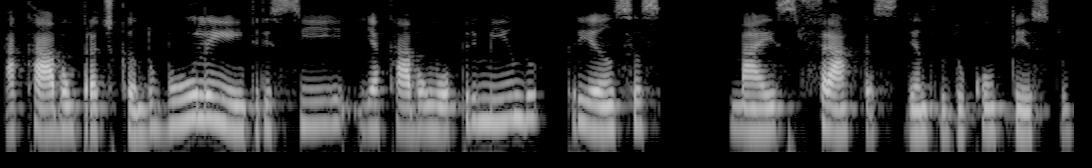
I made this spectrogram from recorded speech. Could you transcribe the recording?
acabam praticando bullying entre si e acabam oprimindo crianças mais fracas dentro do contexto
